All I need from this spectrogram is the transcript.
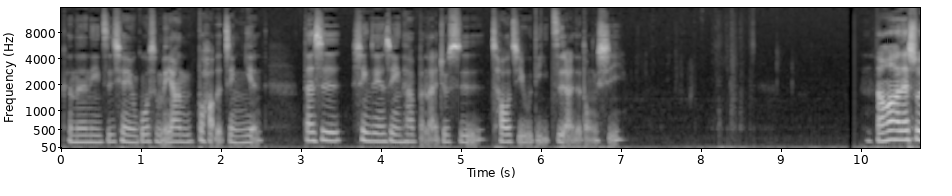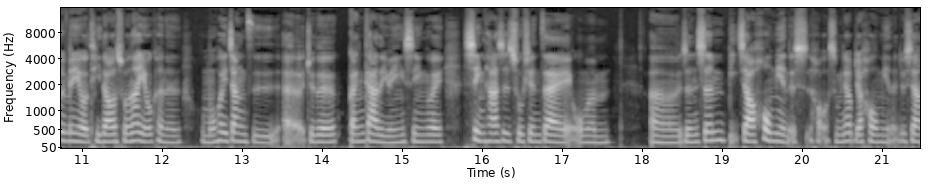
可能你之前有过什么样不好的经验？但是性这件事情，它本来就是超级无敌自然的东西。然后他在书里面有提到说，那有可能我们会这样子，呃，觉得尴尬的原因，是因为性它是出现在我们。呃，人生比较后面的时候，什么叫比较后面呢？就像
